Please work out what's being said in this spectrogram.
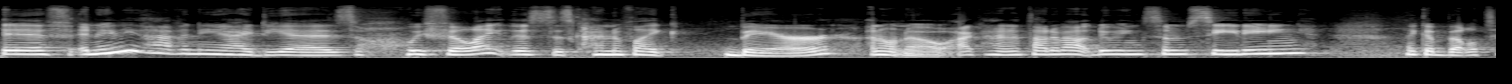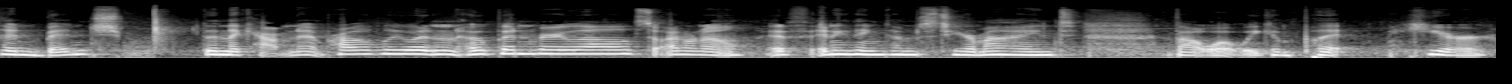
If any of you have any ideas, we feel like this is kind of like bare. I don't know. I kind of thought about doing some seating, like a built-in bench. Then the cabinet probably wouldn't open very well. So I don't know if anything comes to your mind about what we can put here.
